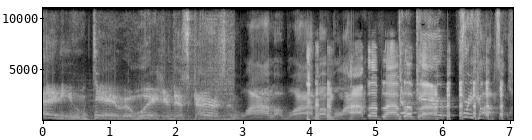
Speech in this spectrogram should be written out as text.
and you dare awaken this curse, and blah, blah, blah, blah, blah. Blah, blah, blah, blah, Don't blah. care, free console.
